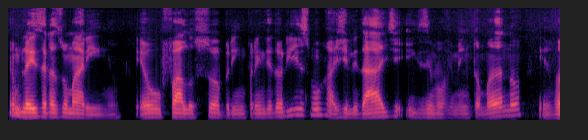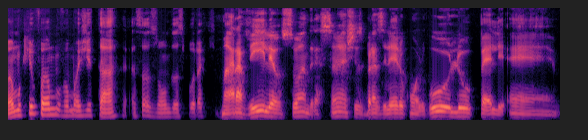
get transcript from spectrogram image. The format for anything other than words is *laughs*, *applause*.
um blazer azul marinho. Eu falo sobre empreendedorismo, agilidade e desenvolvimento humano. E vamos que vamos, vamos agitar essas ondas por aqui. Maravilha, eu sou André Sanches, brasileiro com orgulho, pele, é,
